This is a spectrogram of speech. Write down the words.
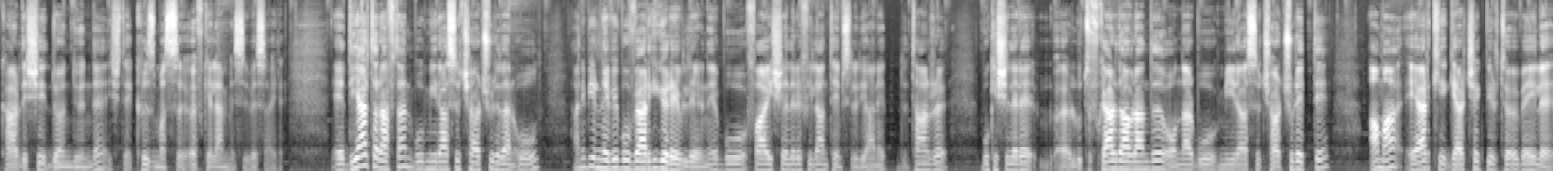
kardeşi döndüğünde işte kızması, öfkelenmesi vesaire. Diğer taraftan bu mirası çarçur eden oğul hani bir nevi bu vergi görevlilerini, bu fahişeleri filan temsil ediyor. Yani Tanrı bu kişilere lütufkar davrandı, onlar bu mirası çarçur etti. Ama eğer ki gerçek bir tövbeyle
